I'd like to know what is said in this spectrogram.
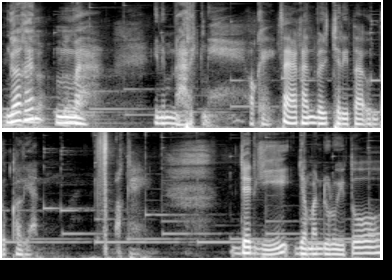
Enggak kan? Nah, ini menarik nih. Oke, saya akan bercerita untuk kalian. Oke. Jadi, zaman dulu itu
